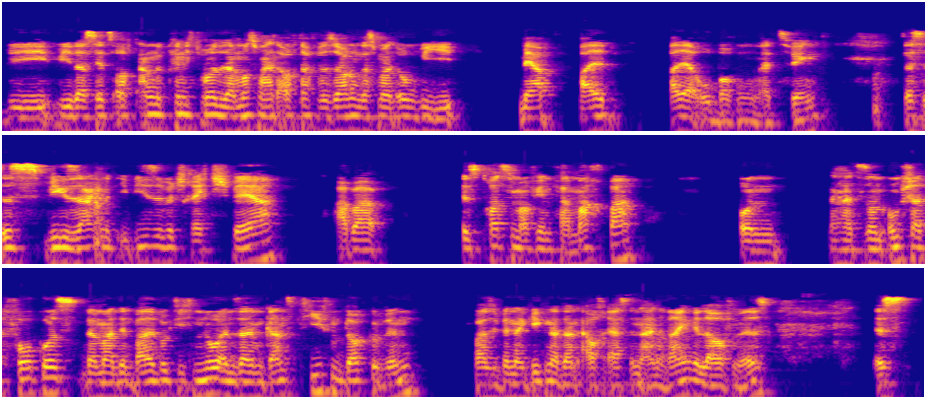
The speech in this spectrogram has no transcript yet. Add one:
wie, wie das jetzt oft angekündigt wurde, dann muss man halt auch dafür sorgen, dass man irgendwie mehr Ball, Balleroberungen erzwingt. Das ist, wie gesagt, mit Ibisevic recht schwer, aber ist trotzdem auf jeden Fall machbar. Und halt so ein Umschaltfokus, wenn man den Ball wirklich nur in seinem ganz tiefen Block gewinnt, quasi wenn der Gegner dann auch erst in einen reingelaufen ist, ist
